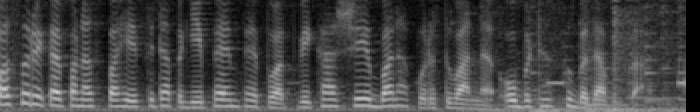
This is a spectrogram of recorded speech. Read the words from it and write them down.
පසුර එකයි පනස් පහේ සිට අපගේ පැම් පැපුවත් විකාශය බලාපොරොත්තු වන්න ඔබට සුබ දවසක්.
